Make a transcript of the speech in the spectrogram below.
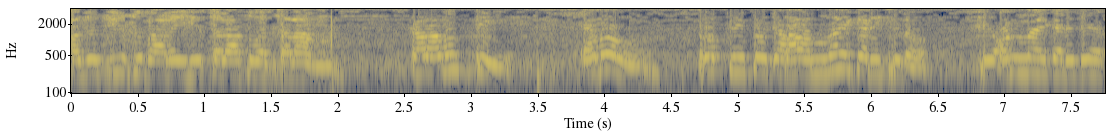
হযরত ইউসুফ আলাইহিস সালাতু ওয়াস সালাম কারামুক্তি এবং প্রকৃত যারা অন্যায়কারী ছিল, সেই অন্যায়কারীদের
